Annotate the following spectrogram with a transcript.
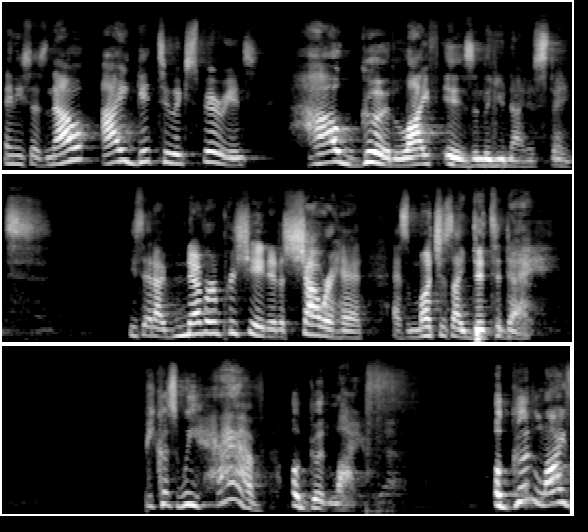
And he says, Now I get to experience how good life is in the United States. He said, I've never appreciated a shower head as much as I did today. Because we have a good life. A good life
